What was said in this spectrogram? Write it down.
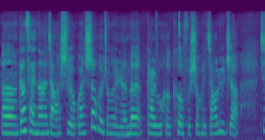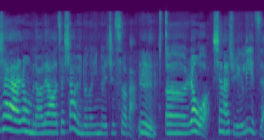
嗯，刚才呢讲的是有关社会中的人们该如何克服社会焦虑症。接下来，让我们聊聊在校园中的应对之策吧。嗯嗯，让我先来举一个例子，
